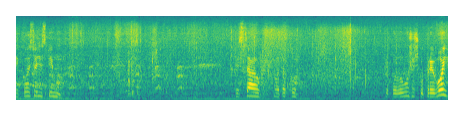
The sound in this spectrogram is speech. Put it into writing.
якого сьогодні спіймав. Підставив отаку таку ловушечку привой,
